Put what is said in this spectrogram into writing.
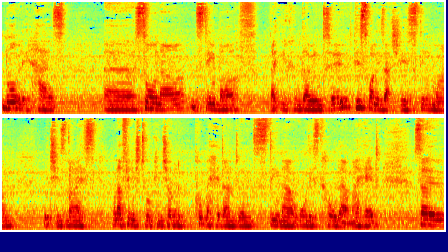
normally has a sauna and steam bath that you can go into. This one is actually a steam one, which is nice when I finish talking to you, I'm going to put my head under and steam out all this cold out my head. So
